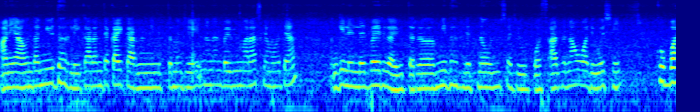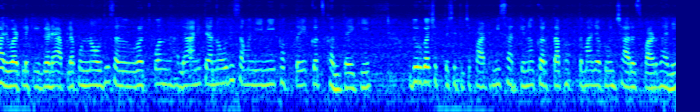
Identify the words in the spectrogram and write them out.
आणि औंदा मी धरले कारण त्या काही कारणानिमित्त म्हणजे ननंदबाई बिमार असल्यामुळे त्या गेलेल्या आहेत बाहेरगावी तर मी धरलेत नऊ दिवसाचे उपवास. आज नववा दिवस आहे. खूप भारी वाटलं की गड्या आपल्याकडून नऊ दिवसाचं व्रत पण झालं. आणि त्या नऊ दिवसामध्ये मी फक्त एकच खंत आहे की दुर्गा सप्तशतीचे पाठ मी सारखे न करता फक्त माझ्याकडून चारच पाठ झाले.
